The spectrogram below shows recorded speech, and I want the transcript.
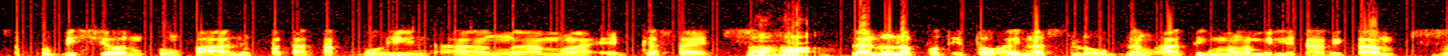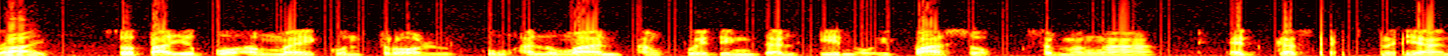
sa provision kung paano patatakbuhin ang ah, mga EDCA sites. Aha, Lalo na po ito ay nasa loob ng ating mga military camps. right. So tayo po ang may control kung ano man ang pwedeng dalhin o ipasok sa mga EDCA sites na yan.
